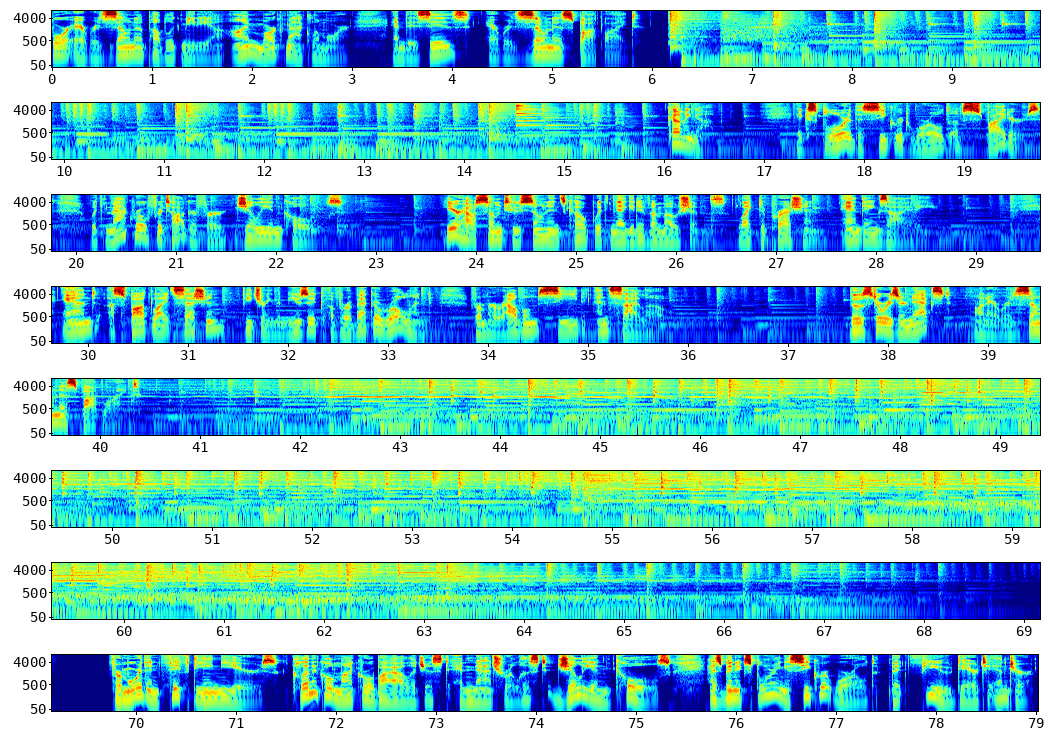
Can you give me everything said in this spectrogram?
For Arizona Public Media, I'm Mark McLemore, and this is Arizona Spotlight. Coming up, explore the secret world of spiders with macro photographer Jillian Cowles. Hear how some Tucsonans cope with negative emotions like depression and anxiety. And a spotlight session featuring the music of Rebekah Rolland from her album Seed and Silo. Those stories are next on Arizona Spotlight. For more than 15 years, clinical microbiologist and naturalist Jillian Cowles has been exploring a secret world that few dare to enter.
